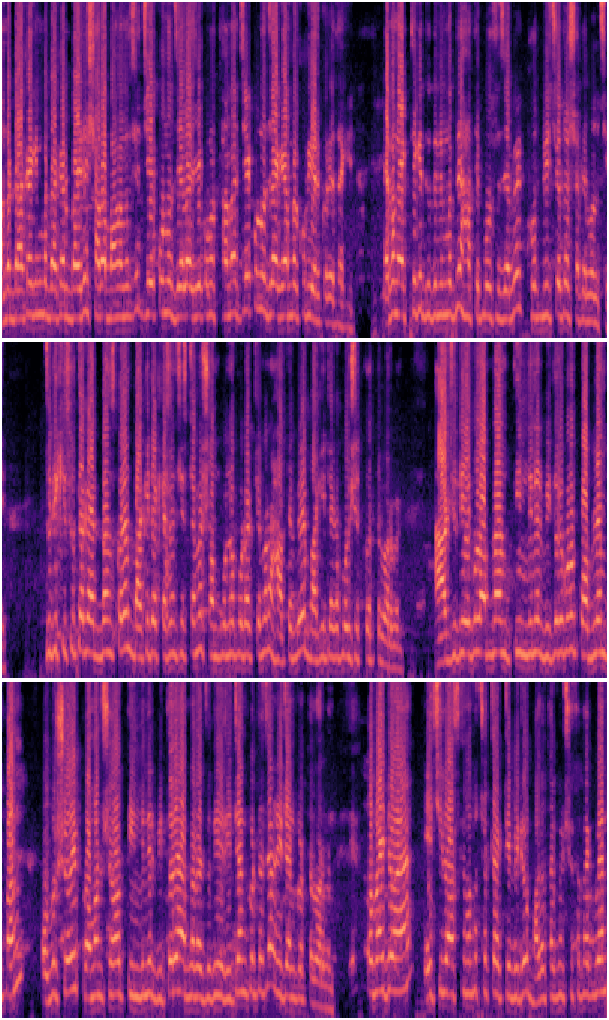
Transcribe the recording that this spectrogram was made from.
আমরা ঢাকা কিংবা ঢাকার বাইরে সারা বাংলাদেশে যে কোনো জেলা, যে কোনো থানা, যে কোনো জায়গায় আমরা কুরিয়ার করে থাকি। এবং এক থেকে দুদিনের মধ্যে হাতে পৌঁছে যাবে খুব নিশ্চয়তার সাথে বলছি। যদি কিছু টাকা অ্যাডভান্স করেন, বাকিটা ক্যাশ অন সিস্টেমে সম্পূর্ণ প্রোডাক্ট এবং হাতে পেয়ে বাকি টাকা পরিশোধ করতে পারবেন। আর যদি এগুলো আপনার তিন দিনের ভিতরে কোনো প্রবলেম পান, অবশ্যই প্রমাণ সহ তিন দিনের ভিতরে আপনারা যদি রিটার্ন করতে চান রিটার্ন করতে পারবেন। তো ভাই তো হ্যাঁ এই ছিল আজকের মতো ছোট্ট একটি ভিডিও ভালো থাকবেন, সুস্থ থাকবেন।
